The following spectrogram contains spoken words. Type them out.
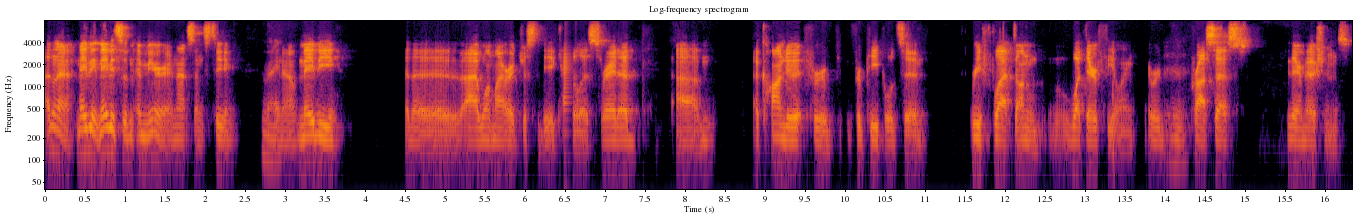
I don't know. Maybe maybe it's a, mirror in that sense too. Right. You know, maybe the I want my art just to be a catalyst, right? A um, a conduit for for people to reflect on what they're feeling or mm-hmm. process their emotions.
